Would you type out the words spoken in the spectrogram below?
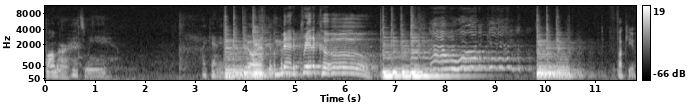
Bummer. It's me. I can't even enjoy it. I'm metacritical. I won again. Fuck you.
